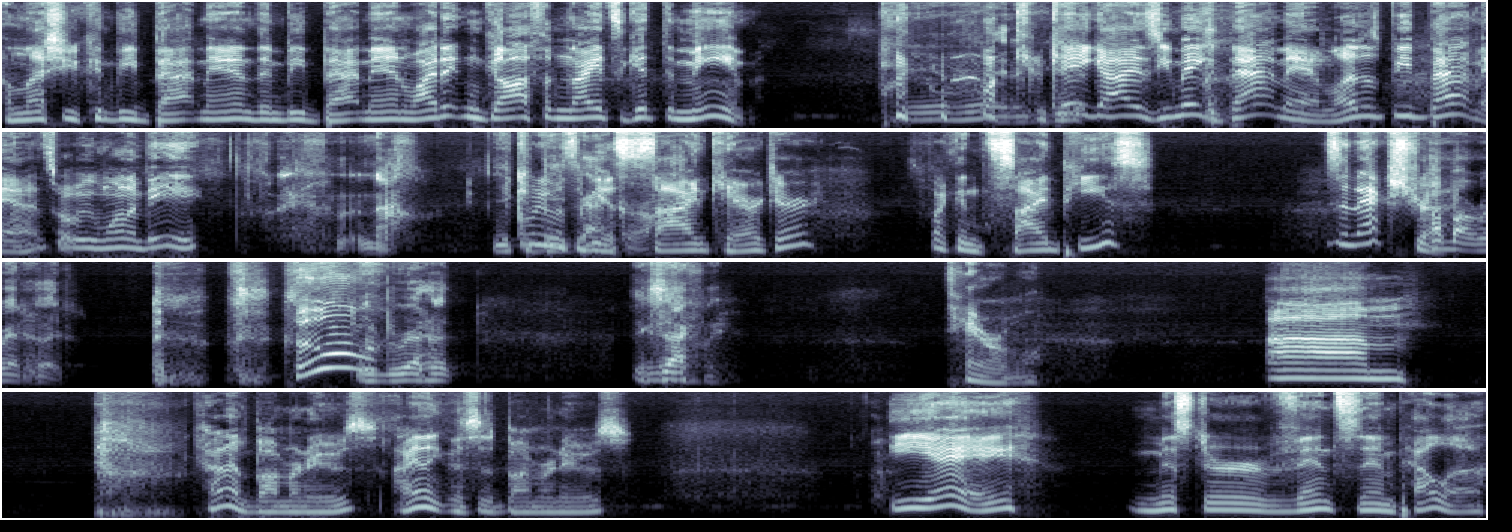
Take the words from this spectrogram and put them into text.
unless you can be Batman. Then be Batman. Why didn't Gotham Knights get the meme? Okay, guys, you make Batman. Let us be Batman. That's what we want to be. No, you can Nobody be wants to be a side character. It's a fucking side piece. He's an extra. How about Red Hood? Who? Red Hood. Exactly. terrible. Um, kind of bummer news. I think this is bummer news. EA, Mr. Vince Zampella,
